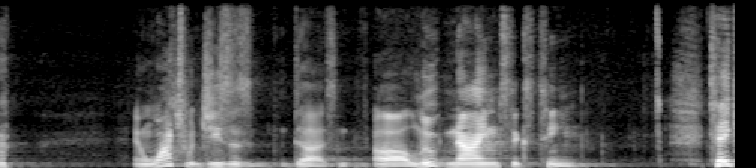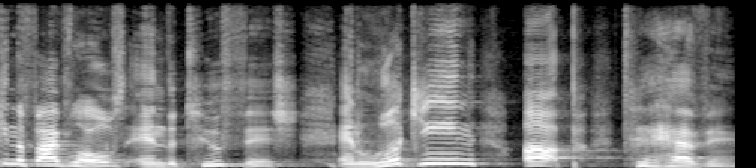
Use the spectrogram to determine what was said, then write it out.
and watch what Jesus does. Uh, Luke 9 16 taking the five loaves and the two fish, and looking up to heaven,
